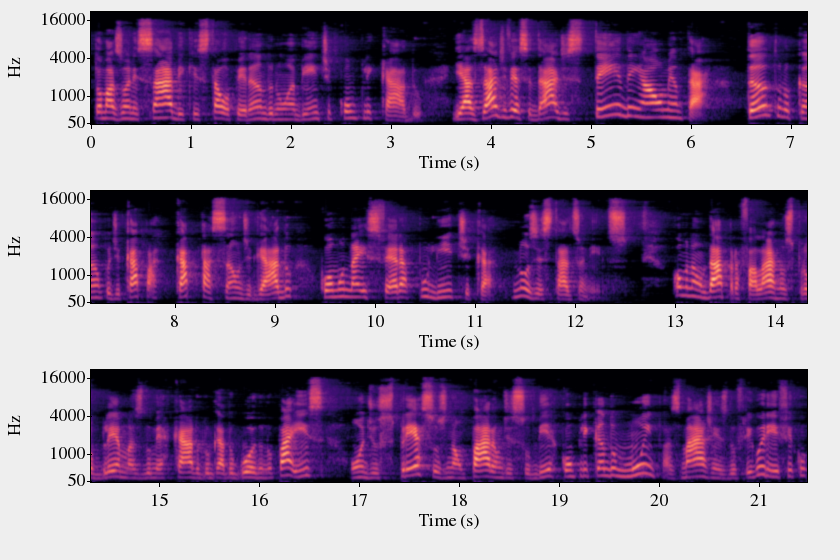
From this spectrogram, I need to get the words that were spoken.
Tomazoni sabe que está operando num ambiente complicado e as adversidades tendem a aumentar, tanto no campo de captação de gado como na esfera política nos Estados Unidos. Como não dá para falar nos problemas do mercado do gado gordo no país, onde os preços não param de subir, complicando muito as margens do frigorífico,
